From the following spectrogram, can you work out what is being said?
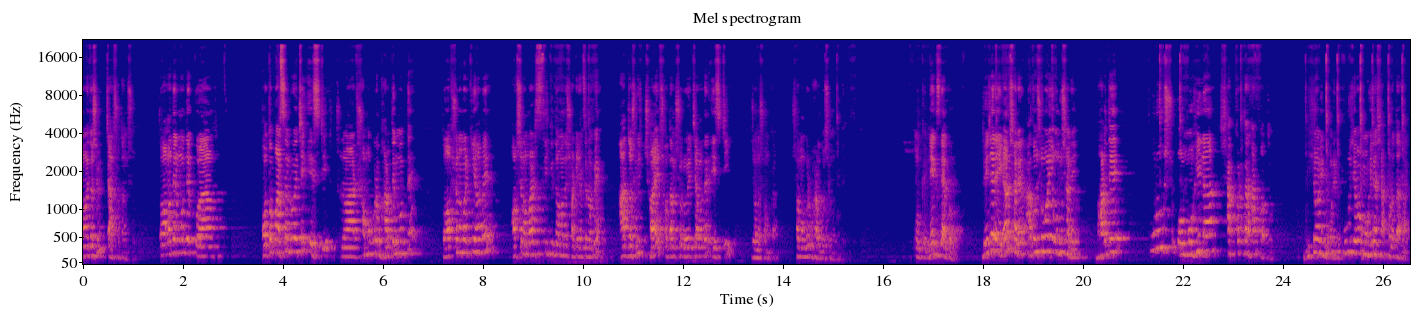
নয় দশমিক চার শতাংশ। তো আমাদের মধ্যে কত পার্সেন্ট রয়েছে এসটি আর সমগ্র ভারতের মধ্যে। তো অপশন নাম্বার কি হবে? অপশন নাম্বার সি কিন্তু আমাদের সঠিক অ্যান্সার হবে। আট দশমিক ছয় শতাংশ রয়েছে আমাদের এসটি জনসংখ্যা। সমগ্র ভারতবর্ষের মধ্যে। ওকে নেক্সট দেখো। দুই হাজার এগারো সালের আদমশুমারি অনুসারে ভারতে পুরুষ ও মহিলা সাক্ষরতার হার কত? ভীষণ ইম্পর্টেন্ট পুরুষ এবং মহিলা সাক্ষরতার হার।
